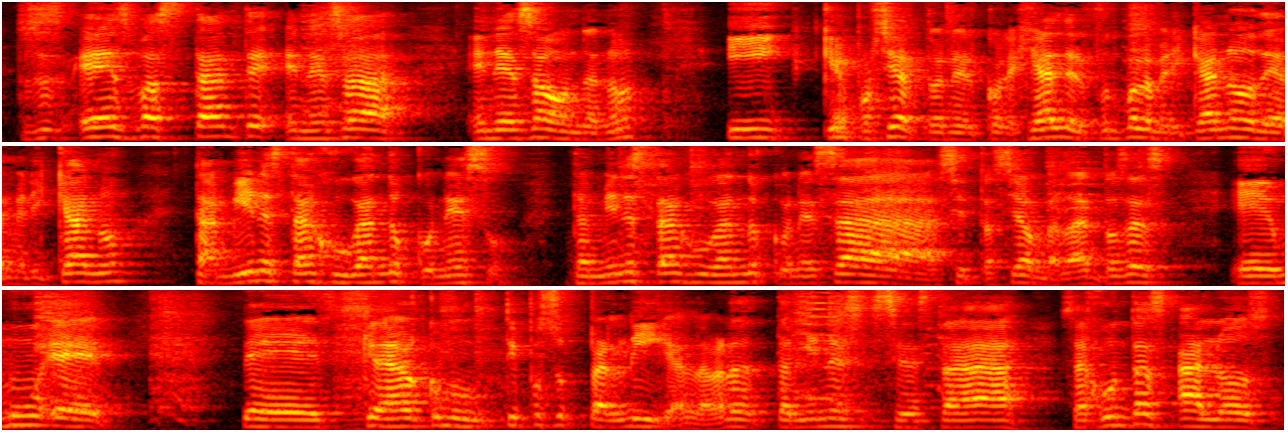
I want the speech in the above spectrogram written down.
Entonces es bastante en esa, en esa onda, ¿no? Y que por cierto, en el colegial del fútbol americano de americano, también están jugando con eso. También están jugando con esa situación, ¿verdad? Entonces, eh, eh, eh, crearon como un tipo superliga, la verdad, también se está, o sea, juntas a los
